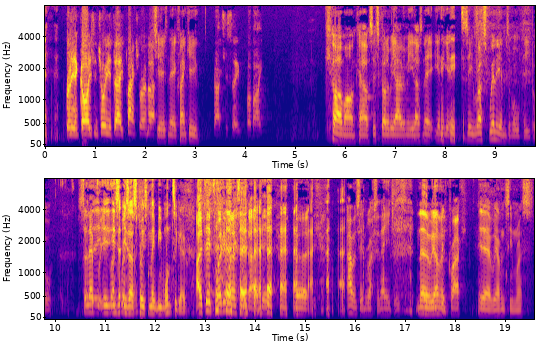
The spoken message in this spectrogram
Brilliant, guys. Enjoy your day. Thanks very much. Cheers, Nick. Thank you. Catch you soon. Bye bye. Come on, Kelsey. It's got to be Abbeymead, hasn't it? You're going to get to see Russ Williams, of all people. Celebrity. Is, is, that supposed to make me want to go? I did. I didn't want to say that. I did. But I haven't seen Russ in ages. No, good, we haven't. crack. Yeah, we haven't seen Russ.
